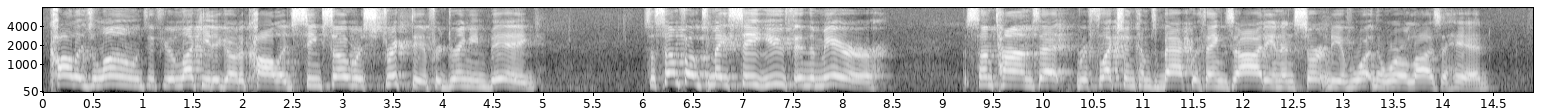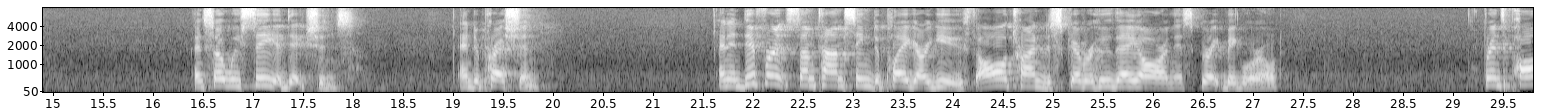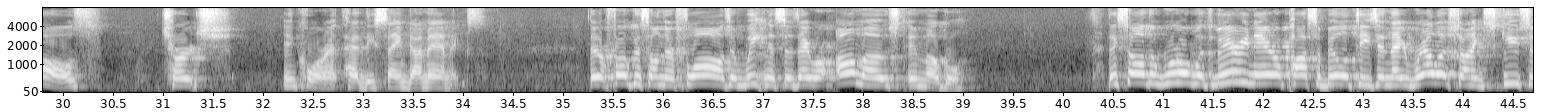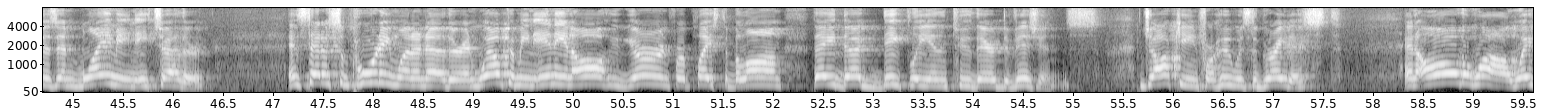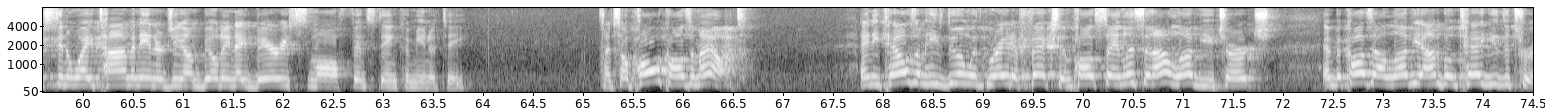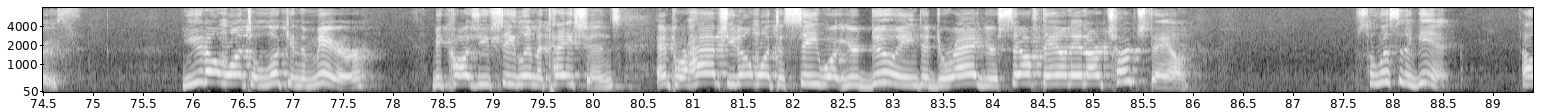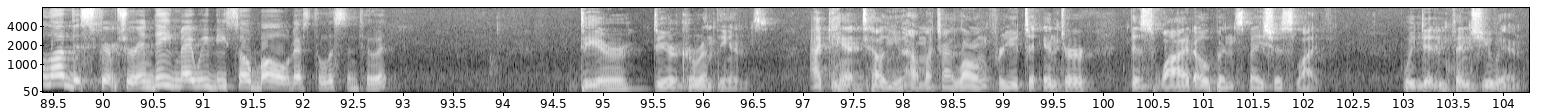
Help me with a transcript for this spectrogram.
college loans, if you're lucky to go to college, seem so restrictive for dreaming big. So some folks may see youth in the mirror, but sometimes that reflection comes back with anxiety and uncertainty of what in the world lies ahead. And so we see addictions and depression. And indifference sometimes seem to plague our youth, all trying to discover who they are in this great big world. Friends, Paul's church in Corinth had these same dynamics. They were focused on their flaws and weaknesses, they were almost immobile. They saw the world with very narrow possibilities and they relished on excuses and blaming each other. Instead of supporting one another and welcoming any and all who yearned for a place to belong, they dug deeply into their divisions, jockeying for who was the greatest, and all the while wasting away time and energy on building a very small fenced in community. And so Paul calls them out. And he tells them he's doing with great affection. Paul's saying, Listen, I love you, church. And because I love you, I'm going to tell you the truth. You don't want to look in the mirror because you see limitations, and perhaps you don't want to see what you're doing to drag yourself down and our church down. So listen again. I love this scripture. Indeed, may we be so bold as to listen to it. Dear, dear Corinthians, I can't tell you how much I long for you to enter this wide open, spacious life. We didn't fence you in.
